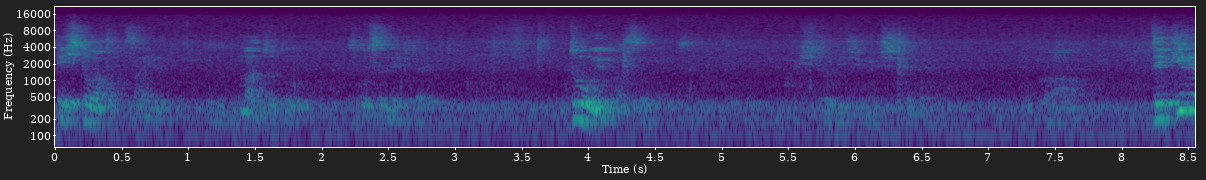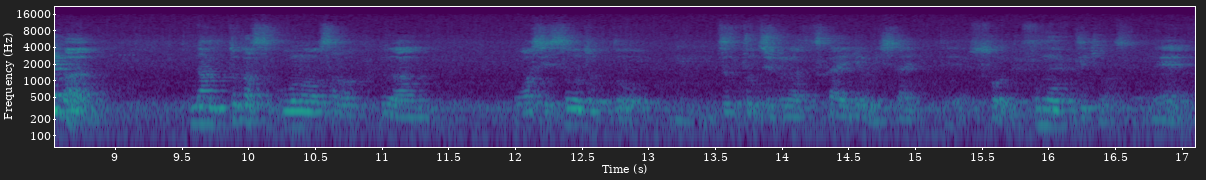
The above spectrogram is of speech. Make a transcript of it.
と。で人はたくさんいる。まあちょっとそこ住んでる人はいるどういう発想なんですか独り占めしてねとかできればなんとかそこの砂漠がオアシスをちょっとずっと自分が使えるようにしたいって思ってきますよね。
